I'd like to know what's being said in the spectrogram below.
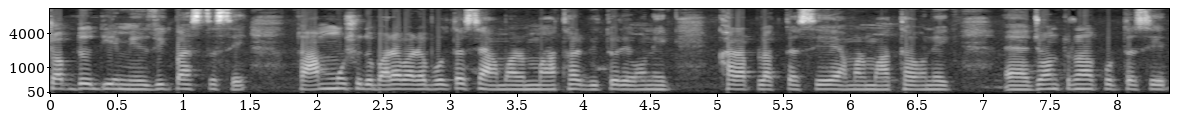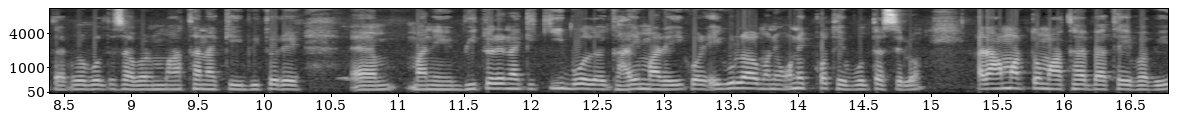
শব্দ দিয়ে মিউজিক বাজতেছে। তো আম্মু শুধু বারে বলতেছে, আমার মাথার ভিতরে অনেক খারাপ লাগতেছে, আমার মাথা অনেক যন্ত্রণা করতেছে। তারপরে বলতেছে, আবার মাথা নাকি ভিতরে মানে ভিতরে নাকি কি বলে, ঘাই মারে, এই করে। এগুলো মানে অনেক কথাই বলতেছিল। আর আমার তো মাথা ব্যথা এভাবেই।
